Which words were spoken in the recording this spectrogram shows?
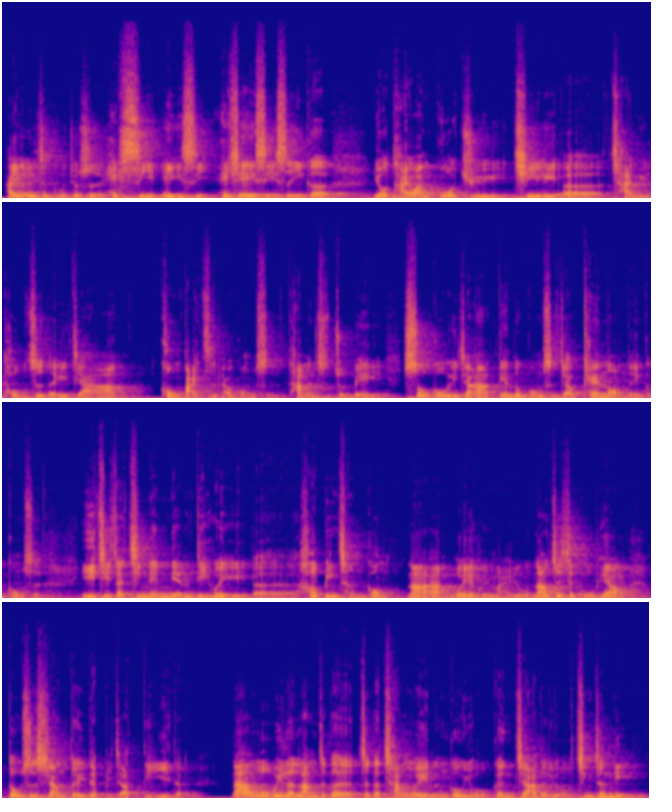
还有一只股就是 HCAC，HCAC 是一个。由台湾国巨去呃参与投资的一家空白支票公司，他们是准备收购一家电动公司叫 Canon 的一个公司，预计在今年年底会呃合并成功。那我也会买入。那这些股票都是相对的比较低的。那我为了让这个这个仓位能够有更加的有竞争力，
